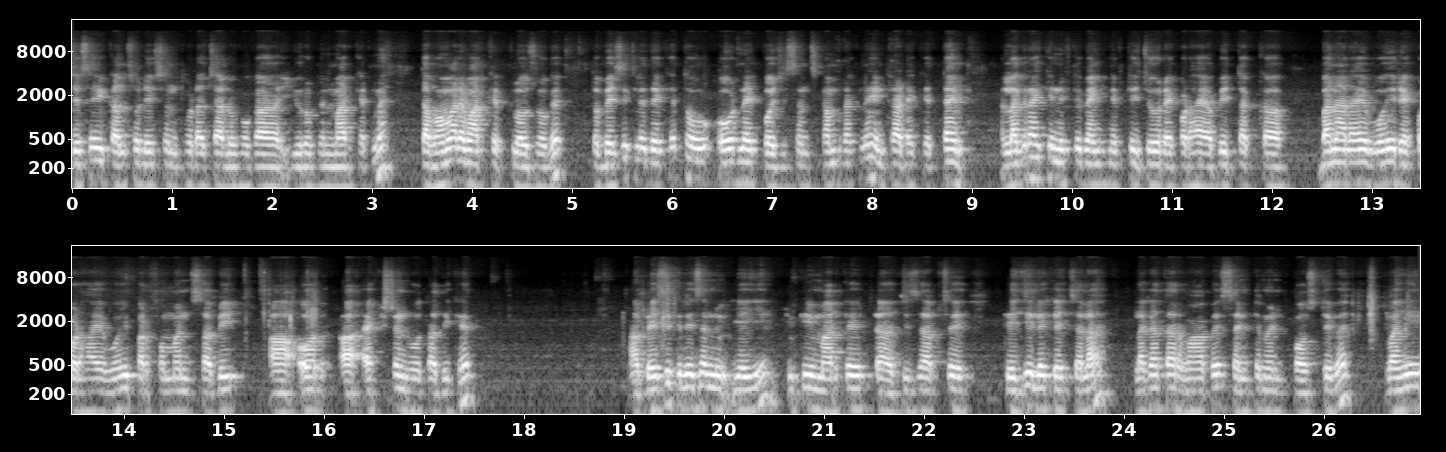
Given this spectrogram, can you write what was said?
जैसे ही कंसोलिडेशन थोड़ा चालू होगा यूरोपियन मार्केट में, तब हमारे मार्केट क्लोज हो गए। तो बेसिकली देखे तो ओवरनाइट पोजीशंस कम रखने इंट्राडे के टाइम लग रहा है कि निफ्टी बैंक, निफ्टी जो रिकॉर्ड है अभी तक बना रहे वही रिकॉर्ड है वही परफॉर्मेंस अभी और एक्सटेंड होता दिखे। बेसिक रीजन यही है, क्योंकि मार्केट जिस हिसाब से तेज़ी लेके चला है, लगातार वहाँ पे सेंटिमेंट पॉजिटिव है। वहीं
